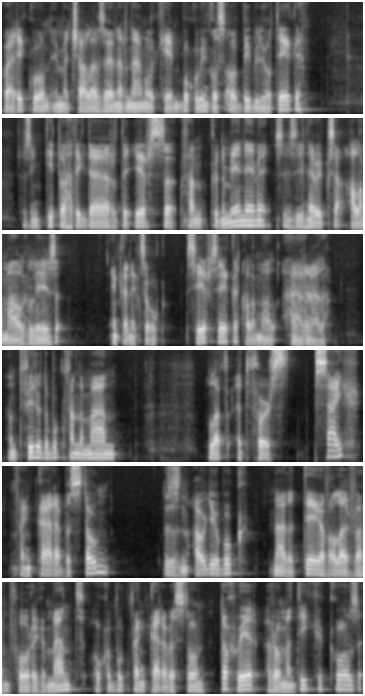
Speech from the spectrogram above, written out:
waar ik woon. In Machala zijn er namelijk geen boekenwinkels of bibliotheken. Dus in Quito had ik daar de eerste van kunnen meenemen. Sindsdien heb ik ze allemaal gelezen en kan ik ze ook zeer zeker allemaal aanraden. Dan het vierde boek van de maand, Love at First Psych van Cara Bestone. Dat is een audioboek na de tegenvaller van vorige maand, ook een boek van Cara Bestone, toch weer romantiek gekozen.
